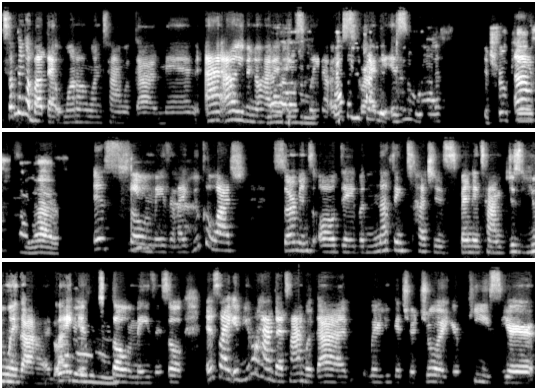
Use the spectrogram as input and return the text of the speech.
something about that one-on-one time with God, man. I, I don't even know how to explain to describe it. It's, the true ah. peace. Oh, yes. It's so amazing. Like you could watch sermons all day, but nothing touches spending time just you and God. Like mm. it's so amazing. So it's like if you don't have that time with God where you get your joy, your peace, your,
